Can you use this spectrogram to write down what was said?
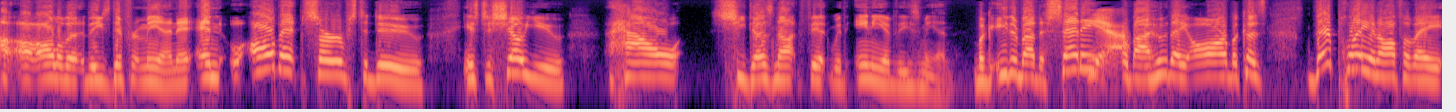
all of the, these different men. And, and all that serves to do is to show you how she does not fit with any of these men. But either by the setting Yeah. or by who they are because they're playing off of a,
